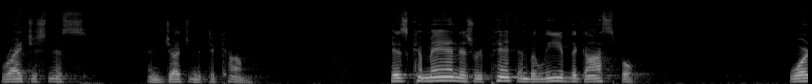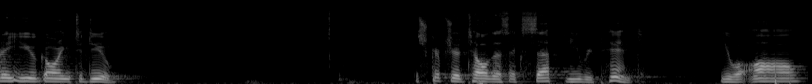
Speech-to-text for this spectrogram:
righteousness, and judgment to come. His command is repent and believe the gospel. What are you going to do? The scripture tells us, except you repent, you will all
